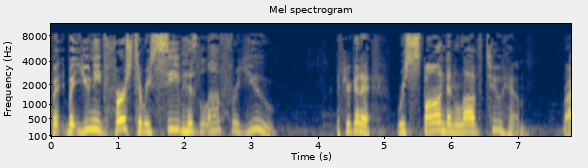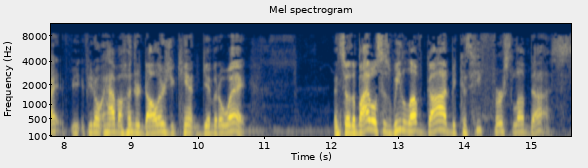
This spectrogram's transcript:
But, but you need first to receive His love for you. If you're going to respond in love to Him, right? If you, if you don't have a hundred dollars, you can't give it away. And so the Bible says we love God because He first loved us.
